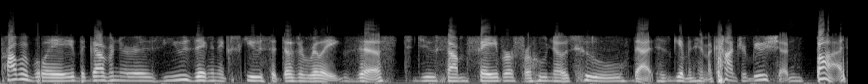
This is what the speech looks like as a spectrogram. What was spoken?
probably the governor is using an excuse that doesn't really exist to do some favor for who knows who that has given him a contribution. But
